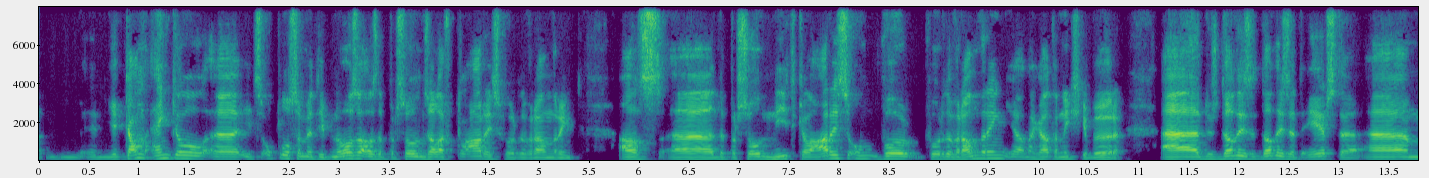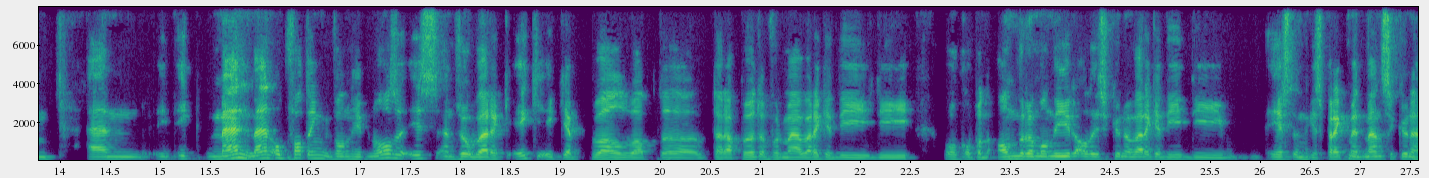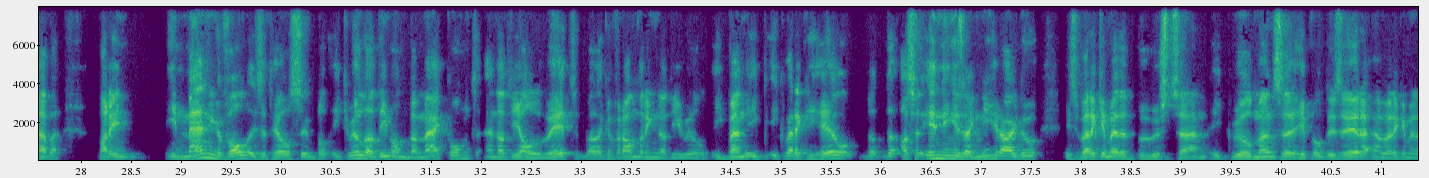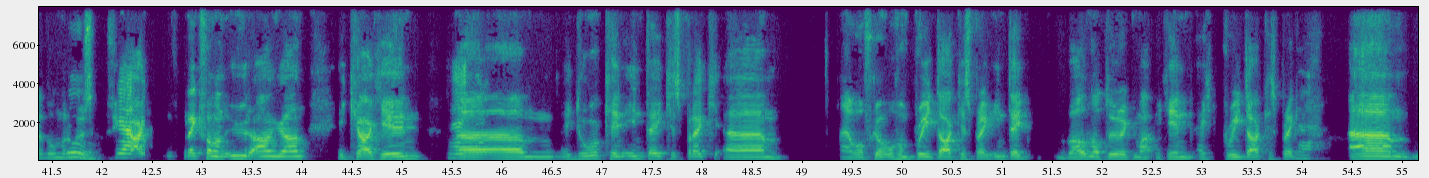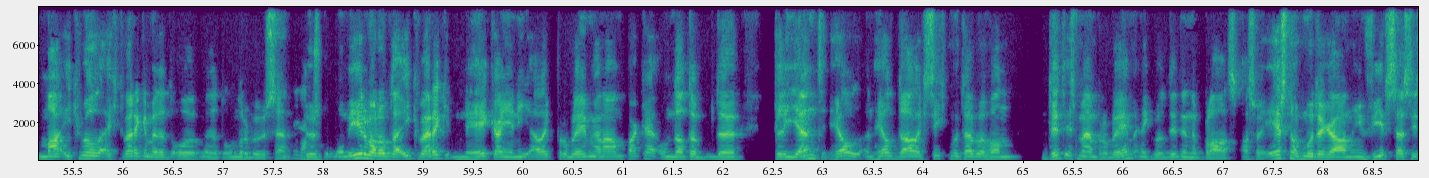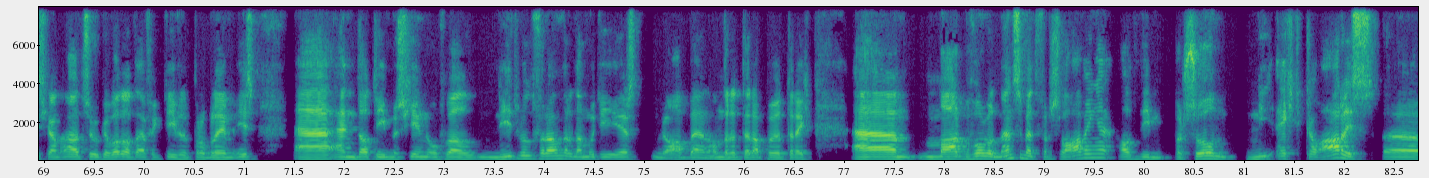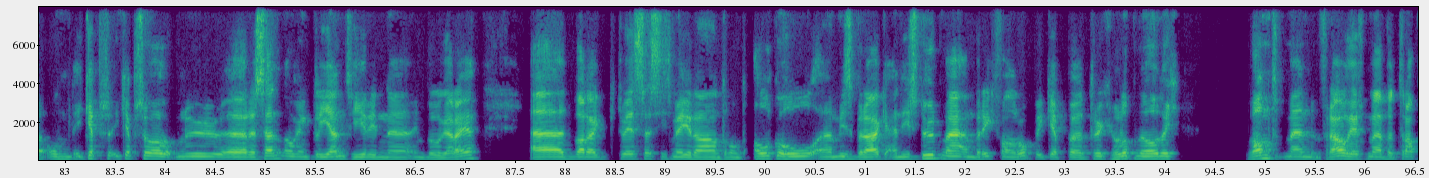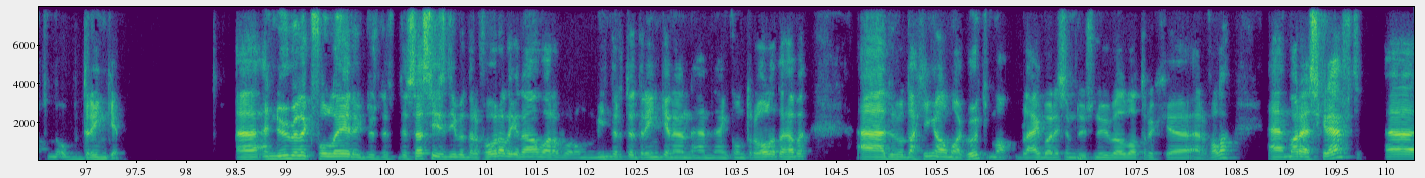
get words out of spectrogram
je kan enkel uh, iets oplossen met hypnose als de persoon zelf klaar is voor de verandering. Als uh, de persoon niet klaar is om, voor, voor de verandering, ja, dan gaat er niks gebeuren. dus dat is, dat is het eerste. Um, en ik, mijn, mijn opvatting van hypnose is, en zo werk ik, ik heb wel wat uh, therapeuten voor mij werken die, die ook op een andere manier al eens kunnen werken, die, die eerst een gesprek met mensen kunnen hebben. Maar in, in mijn geval is het heel simpel. Ik wil dat iemand bij mij komt en dat hij al weet welke verandering dat hij wil. Ik, ben, ik, ik werk heel... Dat, dat, als er één ding is dat ik niet graag doe, is werken met het bewustzijn. Ik wil mensen hypnotiseren en werken met het onderbewustzijn. Dus ik ga een gesprek van een uur aangaan. Ik ga geen... Nee. Um, ik doe ook geen intakegesprek. Um, of, of een pre-talk gesprek. Intake wel natuurlijk, maar geen echt pre-talk gesprek. Ja. Um, maar ik wil echt werken met het, met het onderbewustzijn. Ja. Dus de manier waarop dat ik werk, nee, kan je niet elk probleem gaan aanpakken, omdat de, de cliënt heel, een heel duidelijk zicht moet hebben van dit is mijn probleem en ik wil dit in de plaats. Als we eerst nog moeten gaan in vier sessies gaan uitzoeken wat dat effectief het probleem is uh, en dat hij misschien ofwel niet wil veranderen, dan moet hij eerst ja, bij een andere therapeut terecht. Ehm, maar bijvoorbeeld mensen met verslavingen, als die persoon niet echt klaar is uh, om... Ik heb, ik heb zo nu uh, recent nog een cliënt hier in, uh, in Bulgarije, waar ik twee sessies mee gedaan heb rond alcoholmisbruik. en die stuurt mij een bericht van Rob, ik heb terug hulp nodig, want mijn vrouw heeft mij betrapt op drinken. en nu wil ik volledig. Dus de, sessies die we daarvoor hadden gedaan waren om minder te drinken en, en, en controle te hebben. Uh, dus dat ging allemaal goed, maar blijkbaar is hem dus nu wel wat terug uh, hervallen. Uh, maar hij schrijft,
